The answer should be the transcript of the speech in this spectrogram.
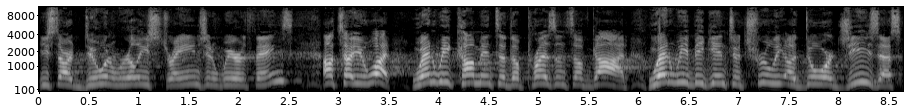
You start doing really strange and weird things. I'll tell you what, when we come into the presence of God, when we begin to truly adore Jesus,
